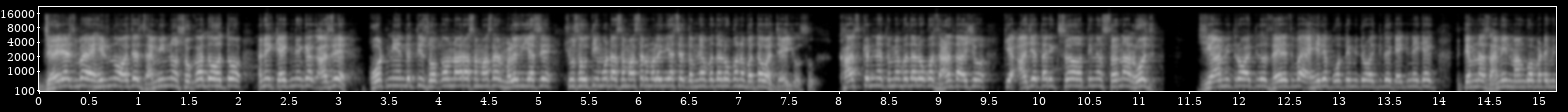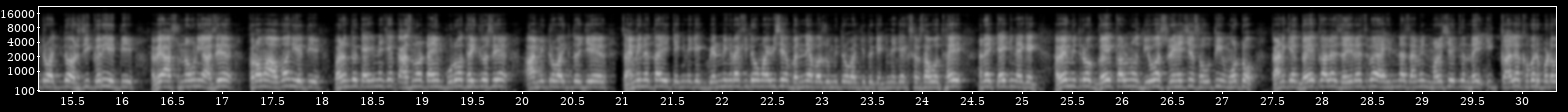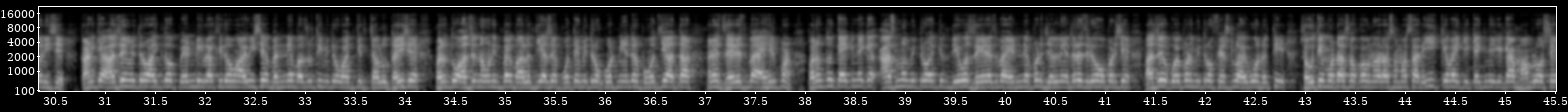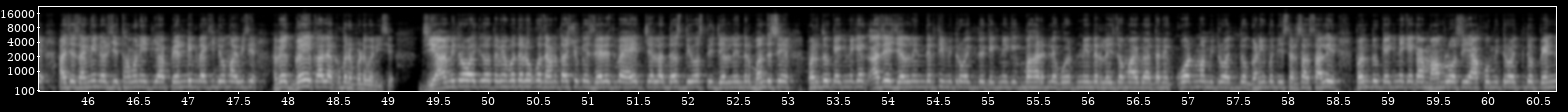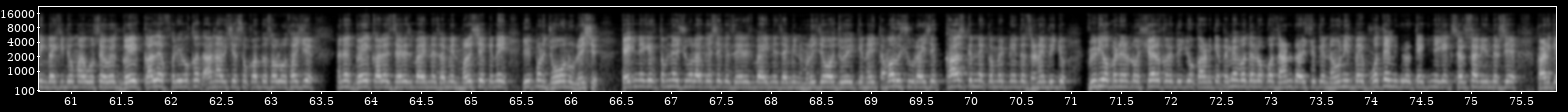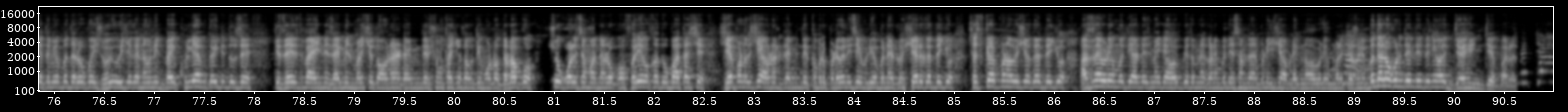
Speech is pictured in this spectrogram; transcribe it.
જયરાજભાઈ આહિરનો આજે જમીનનો સોકાદો હતો અને ક્યાંક ને ક્યાંક આજે કોર્ટની અંદરથી સોકાવનારા સમાચાર મળી રહ્યા છે. શું સૌથી મોટા સમાચાર મળી રહ્યા છે? તમને બધા લોકોને બતાવવા જઈ રહ્યો છું. ખાસ કરીને તમે બધા લોકો જાણતા હશો કે આજે તારીખ છ હતી ને ના રોજ જ્યાં મિત્રો આજે તો જયરાજભાઈ આહિરે પોતે મિત્રો આજે તો ક્યાંક ને ક્યાંક તેમના જામીન માંગવા માટે મિત્રો આજે તો અરજી કરી હતી. હવે આ સુનાવણી આજે કરવામાં આવવાની હતી. પરંતુ ક્યાંક ને ક્યાંક આજનો ટાઈમ પૂરો થઈ ગયો છે. આ મિત્રો આજે તો જે જામીન હતા એ ક્યાંક ને ક્યાંક પેન્ડિંગ રાખી દેવામાં આવી છે. બંને બાજુ મિત્રો આજે તો ક્યાંક ને ક્યાંક સરસાવો થઈ અને ક્યાંક ને ક્યાંક. હવે મિત્રો ગઈકાલનો દિવસ રહે છે સૌથી મોટો. કારણ કે ગઈકાલે જયરાજભાઈ અહીરના જામીન મળશે કે નહીં એ કાલે ખબર પડવાની છે. કારણ કે આજે મિત્રો વાત પેન્ડિંગ રાખી દેવામાં આવી છે. બંને બાજુથી મિત્રો વાતચીત ચાલુ થઈ છે. પરંતુ આજે નવનીતભાઈ બાલદિયા છે. પોતે મિત્રો કોર્ટની અંદર પહોંચ્યા હતા અને જયરાજભાઈ અહીર પણ. પરંતુ ક્યાંક ને ક્યાંક આજનો મિત્રો આજે દિવસ જયરાજભાઈ આહિરને પણ જેલની અંદર જ રહેવો પડશે. આજે કોઈ પણ મિત્રો ફેસલો આવ્યો નથી. સૌથી મોટા ચોંકાવનારા સમાચાર એ કહેવાય કે કંઈક ને મામલો છે. આજે જમીન અરજી થવાની ત્યાં પેન્ડિંગ રાખી દેવામાં આવી છે. હવે ગઈકાલે ખબર પડવાની છે. જ્યાં મિત્રો આજે તમે બધા લોકો જાણતા છો કે જયરાજભાઈ આહિર છેલ્લા દસ દિવસથી જેલની અંદર બંધ છે. પરંતુ કંઈક ને આજે જેલની અંદરથી મિત્રો આજે કંઈક ને કંઈક બહાર એટલે કોર્ટની અંદર લઈ જવામાં આવ્યા હતા અને કોર્ટમાં મિત્રો આજે ઘણી બધી ચર્ચા ચાલી. પરંતુ કંઈક ને કંઈક આ મામલો છે આખો મિત્રો આજે પેન્ડિંગ રાખી દેવામાં આવ્યો છે. હવે ગઈકાલે ફરી વખત આના વિશે સોકાદો ચાલુ થશે અને ગઈકાલે જયરેશભાઈને જમીન મળશે કે નહીં એ પણ જોવાનું રહેશે. કંઈક ને કંઈક તમને શું લાગે છે કે જયરેશભાઈને જમીન મળી જવા જોઈએ કે નહીં? તમારું શું છે? ખાસ કરીને કમેન્ટની અંદર જણાવી દેજો. વીડિયો બને એટલો શેર કરી દેજો, કારણ કે તમે બધા લોકો જાણતા હશો કે નવનીતભાઈ પોતે મિત્રો કંઈક ને કંઈક સરસાની અંદર છે, કારણ કે તમે બધા લોકોએ જોયું છે કે નવનીતભાઈ ખુલ્લેઆમ કહી દીધું છે કે જયરેશભાઈને જમીન મળશે તો આવનારા ટાઈમ અંદર શું થશે સૌથી મોટો ધડકો, શું કોળી સમાજના લોકો ફરી વખત ઊભા થશે, જે પણ છે આવનારા ટાઈમ અંદર ખબર પડવાની છે. વીડિયો બને એટલો શેર કરી દેજો સબસ્ક્રાઈબ પણ અવશ્ય કરી દેજો. આજના વિડીયોમાંથી આટલી તમને ઘણી બધી સમજણ પડી છે. આપણે એક નવો વીડિયો મળી બધા લોકોને દિલથી ધન્યવાદ. જય હિન્દ, જય ભારત.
